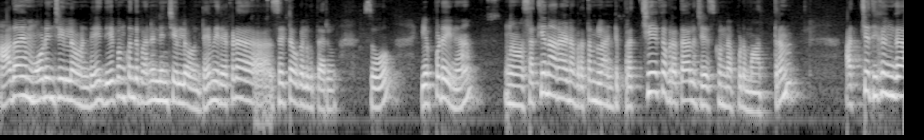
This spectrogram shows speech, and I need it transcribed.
ఆదాయం మూడించీల్లో ఉండి దీపం కొంత పన్నెండు ఇంచీల్లో ఉంటే మీరు ఎక్కడ సెట్ అవ్వగలుగుతారు? సో ఎప్పుడైనా సత్యనారాయణ వ్రతం లాంటి ప్రత్యేక వ్రతాలు చేసుకున్నప్పుడు మాత్రం అత్యధికంగా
